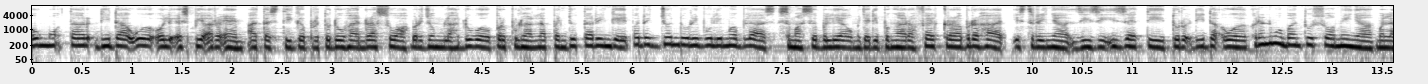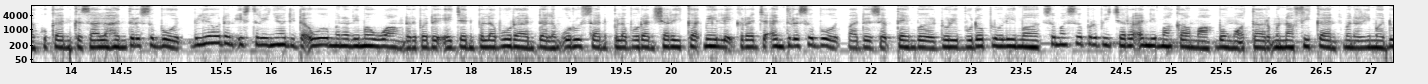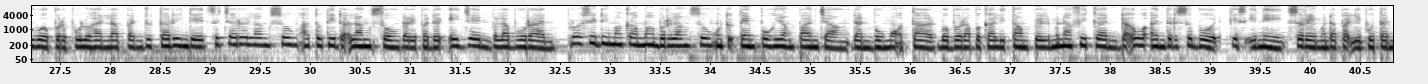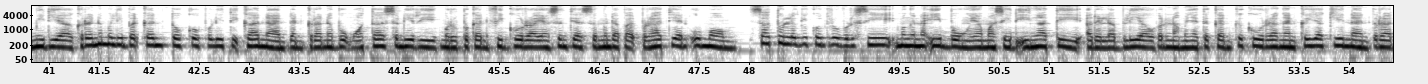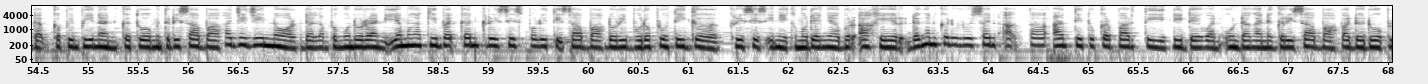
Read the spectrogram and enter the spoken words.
Bung Mokhtar didakwa oleh SPRM atas tiga pertuduhan rasuah berjumlah 2.8 juta ringgit pada Jun 2015 semasa beliau menjadi pengarah Fekra Berhad. Isterinya Zizi Izzati turut didakwa kerana membantu suaminya melakukan kesalahan tersebut. Beliau dan isterinya Keduanya didakwa menerima wang daripada ejen pelaburan dalam urusan pelaburan syarikat milik kerajaan tersebut pada September 2025 semasa perbicaraan di mahkamah Bung Mokhtar menafikan menerima 2.8 juta ringgit secara langsung atau tidak langsung daripada ejen pelaburan. Prosiding mahkamah berlangsung untuk tempoh yang panjang dan Bung Mokhtar beberapa kali tampil menafikan dakwaan tersebut. Kes ini sering mendapat liputan media kerana melibatkan tokoh politik kanan dan kerana Bung Mokhtar sendiri merupakan figura yang yang sentiasa mendapat perhatian umum. Satu lagi kontroversi mengenai Bung yang masih diingati adalah beliau pernah menyatakan kekurangan keyakinan terhadap kepimpinan Ketua Menteri Sabah Haji Jinor dalam pengunduran yang mengakibatkan krisis politik Sabah 2023. Krisis ini kemudiannya berakhir dengan kelulusan Akta Anti Tukar Parti di Dewan Undangan Negeri Sabah pada 25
